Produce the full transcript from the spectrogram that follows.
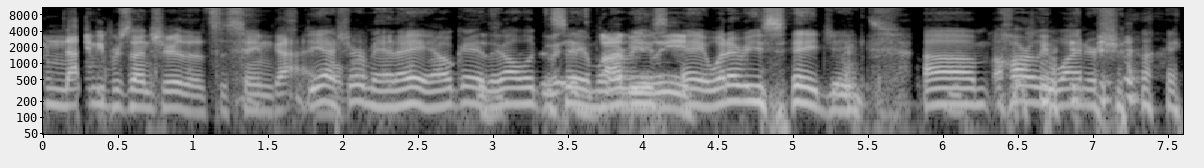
I'm 90 percent sure that it's the same guy. Yeah, Hold sure, on. man. Hey, okay, they all look the same. Whatever Bobby you Lee. hey, whatever you say, Jake. Um, Harley Weiner Shine.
